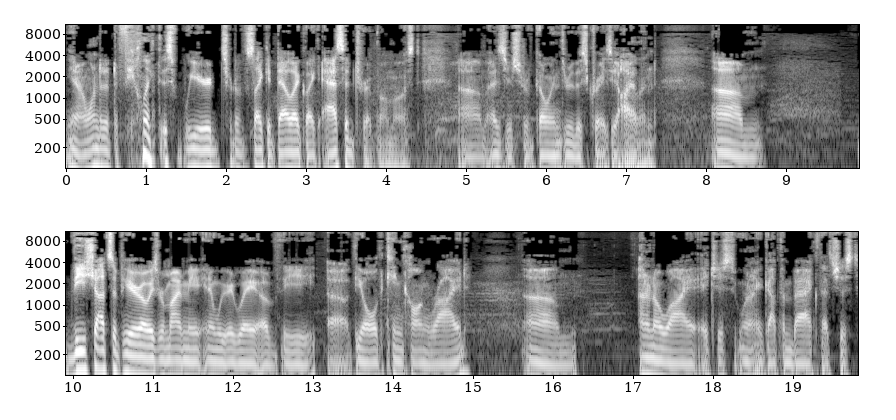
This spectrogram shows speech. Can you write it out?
you know i wanted it to feel like this weird sort of psychedelic like acid trip almost um, as you're sort of going through this crazy island um, these shots up here always remind me in a weird way of the uh, the old king kong ride um, I don't know why. It just when I got them back, that's just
